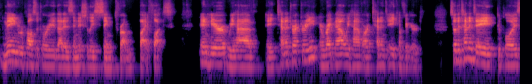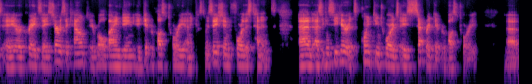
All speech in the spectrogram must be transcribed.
main repository that is initially synced from by Flux. In here, we have a tenant directory, and right now we have our tenant A configured. So the tenant A deploys a or creates a service account, a role binding, a Git repository, and a Kustomization for this tenant. And as you can see here, it's pointing towards a separate Git repository. Uh,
